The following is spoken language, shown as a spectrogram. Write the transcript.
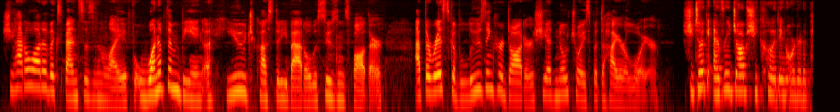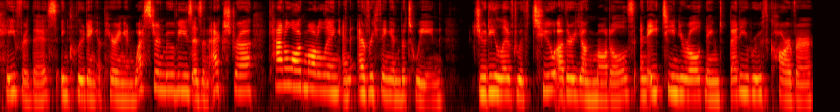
She had a lot of expenses in life, one of them being a huge custody battle with Susan's father. At the risk of losing her daughter, she had no choice but to hire a lawyer. She took every job she could in order to pay for this, including appearing in Western movies as an extra, catalog modeling, and everything in between. Judy lived with two other young models, an 18 year old named Betty Ruth Carver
